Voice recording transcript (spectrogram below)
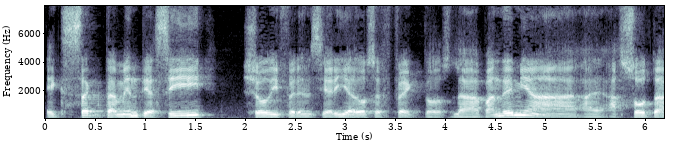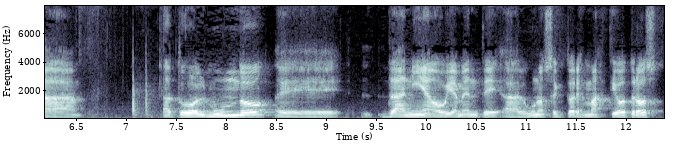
exactamente así. Yo diferenciaría dos efectos. La pandemia azota a todo el mundo, eh, daña obviamente a algunos sectores más que otros,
